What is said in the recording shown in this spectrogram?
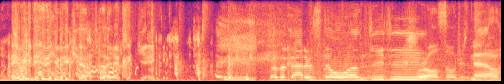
we didn't even get to play the game. Doesn't matter, still won, GG! We're all soldiers now.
